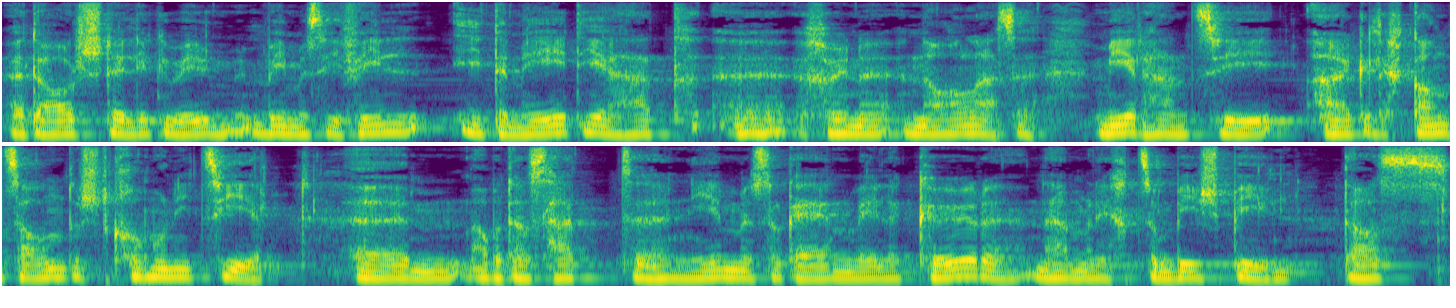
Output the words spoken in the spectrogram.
eine Darstellung, wie, wie man sie viel in den Medien hat äh, können nachlesen. Wir haben sie eigentlich ganz anders kommuniziert, ähm, aber das hat äh, niemand so gern wollen hören. Nämlich zum Beispiel, dass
